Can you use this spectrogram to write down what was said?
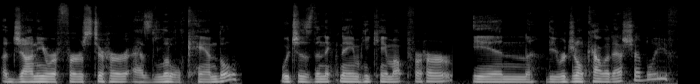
uh, Ajani refers to her as Little Candle, which is the nickname he came up for her in the original Kaladesh, I believe.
